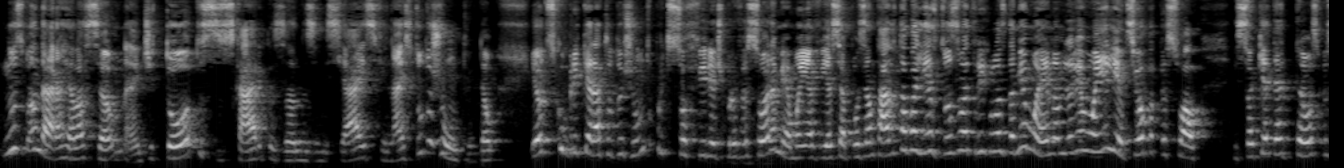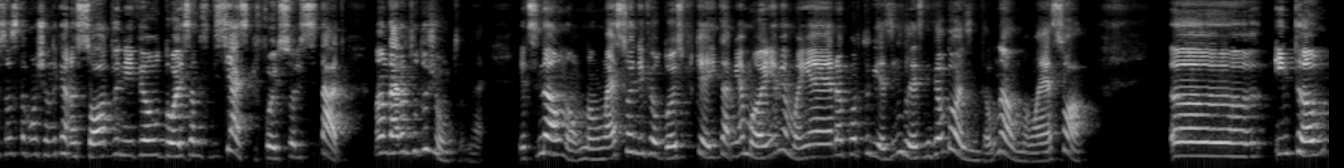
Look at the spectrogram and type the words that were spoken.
nos mandaram a relação né, de todos os cargos, anos iniciais, finais, tudo junto. Então, eu descobri que era tudo junto porque sou filha de professora, minha mãe havia se aposentado, estava ali as duas matrículas da minha mãe, o nome da minha mãe ali. Eu disse, opa, pessoal, isso aqui até então as pessoas estavam achando que era só do nível 2 anos iniciais, que foi solicitado. Mandaram tudo junto, né? Eu disse, não, não, não é só nível 2, porque aí tá minha mãe, a minha mãe era português inglês nível 2, então não, não é só. Uh, então,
